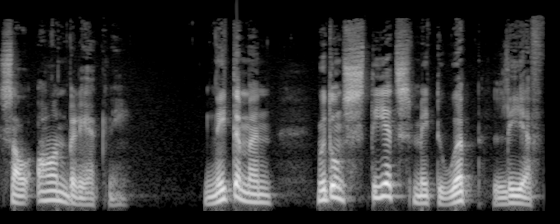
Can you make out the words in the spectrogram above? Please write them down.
sal aanbreek nie. Nietemin moet ons steeds met hoop leef.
